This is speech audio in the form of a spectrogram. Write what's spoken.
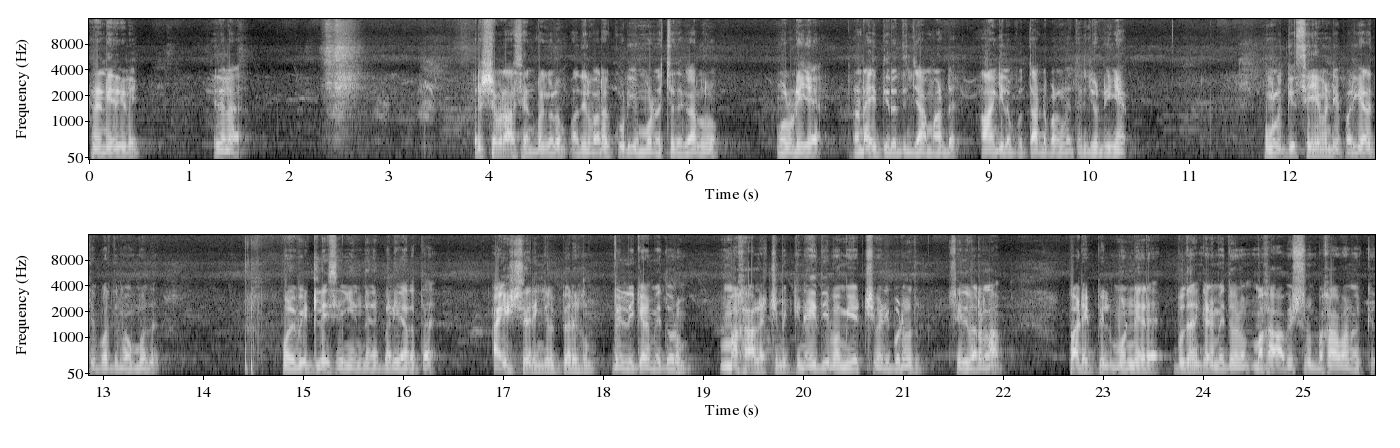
இந்த நேர்களை இதில் ரிஷபராசி அன்பர்களும் அதில் வரக்கூடிய மூணு நட்சத்திரக்காரர்களும் உங்களுடைய ரெண்டாயிரத்தி இருபத்தஞ்சாம் ஆண்டு ஆங்கில புத்தாண்டு பலனை தெரிஞ்சுட்டீங்க உங்களுக்கு செய்ய வேண்டிய பரிகாரத்தை பொறுத்து பார்க்கும்போது உங்கள் வீட்டிலே செய்யுங்க இந்த பரிகாரத்தை. ஐஸ்வர்யங்கள் பெருகும் வெள்ளிக்கிழமை தோறும் மகாலட்சுமிக்கு நெய் தீபம் ஏற்றி வழிபடுவதும் செய்து வரலாம். படைப்பில் முன்னேற புதன்கிழமை தோறும் மகாவிஷ்ணு பகவானுக்கு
